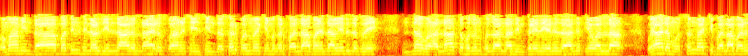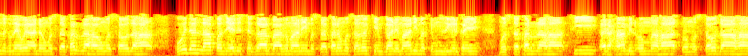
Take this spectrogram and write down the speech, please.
وما من دابت فی الارض اللہ علی اللہ رسقان شئی زند سر پزمک مگر فاللہ بانے دا غیر رزق دے. نو اللہ تفضل فضل اللہ ذم کرے دے، رزق یو اللہ. ویعلم سنگا چی فاللہ با رزق دے ویعلم مستقر رہا ومستودہا پوید اللہ پا زید استقرار باغمانی مستقر و مصدق کم گانی مانی مسکم ذکر کریں مستقر رہا فی ارحام الامہات و مستوداہا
